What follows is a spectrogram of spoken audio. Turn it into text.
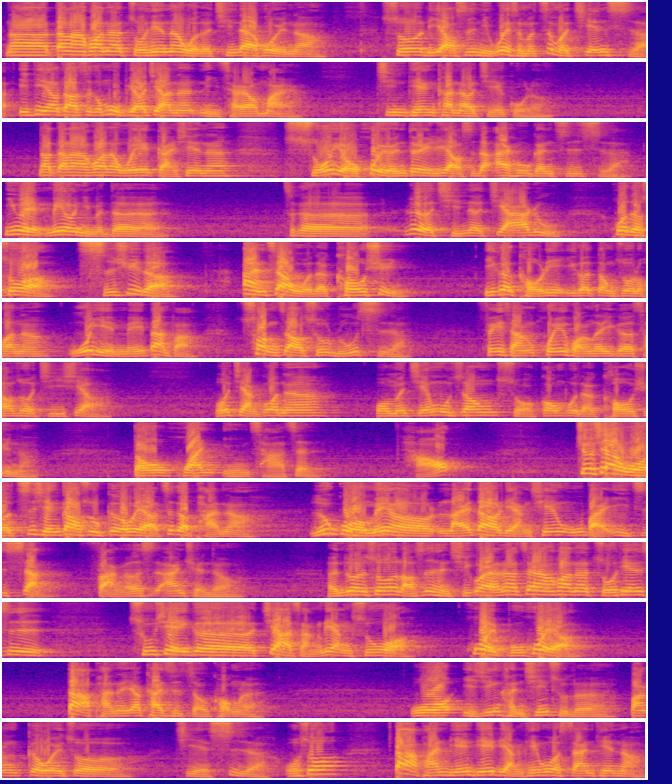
那当然的话呢，昨天呢，我的清代会员呢说：“李老师，你为什么这么坚持啊？一定要到这个目标价呢，你才要卖啊？”今天看到结果了。那当然的话呢，我也感谢呢所有会员对李老师的爱护跟支持啊。因为没有你们的这个热情的加入，或者说啊持续的按照我的口讯一个口令一个动作的话呢，我也没办法。创造出如此啊非常辉煌的一个操作绩效，我讲过呢，我们节目中所公布的扣讯啊，都欢迎查证。好，就像我之前告诉各位啊，这个盘啊，如果没有来到两千五百亿之上，反而是安全的哦。很多人说老师很奇怪，那这样的话呢，昨天是出现一个价涨量缩啊，会不会啊，大盘呢要开始走空了？我已经很清楚的帮各位做解释啊，我说大盘连跌两天或三天呐，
